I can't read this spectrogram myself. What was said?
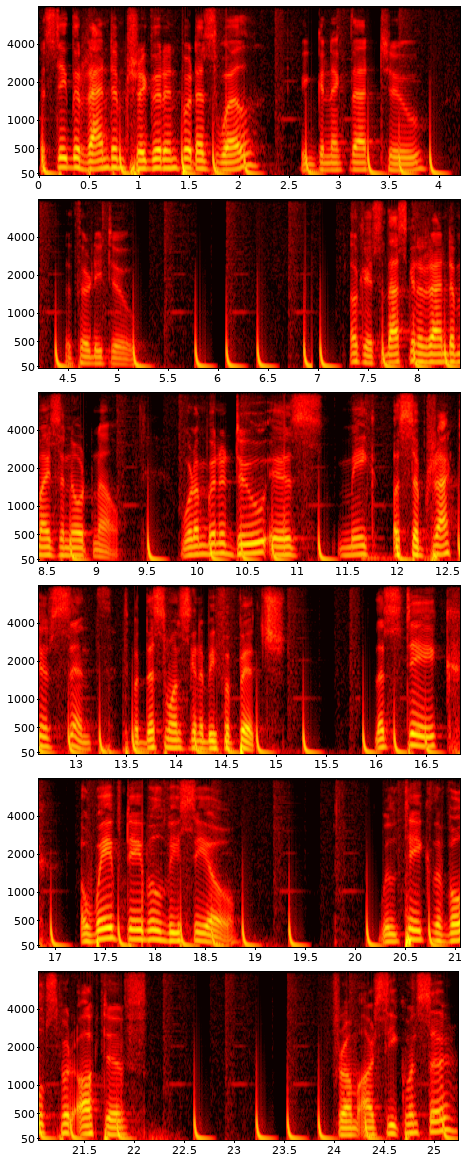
Let's take the random trigger input as well. We can connect that to the 32. Okay, so that's gonna randomize the note now. What I'm gonna do is make a subtractive synth, but this one's gonna be for pitch. Let's take a wavetable VCO. We'll take the volts per octave from our sequencer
